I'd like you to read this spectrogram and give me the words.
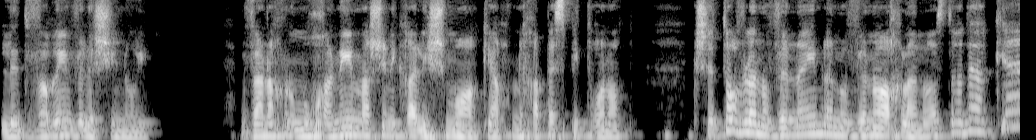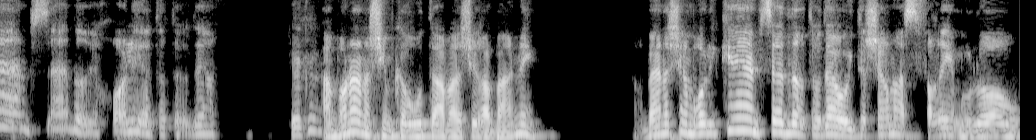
לדברים ולשינוי. ואנחנו מוכנים, מה שנקרא, לשמוע, כי אנחנו נחפש פתרונות. כשטוב לנו ונעים לנו ונוח לנו, אז אתה יודע, כן, בסדר, יכול להיות, אתה יודע. כן, כן. המון אנשים קראו את אבא עשיר אבא אני. הרבה אנשים אמרו לי, כן, בסדר, אתה יודע, הוא התעשר מהספרים, הוא לא...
